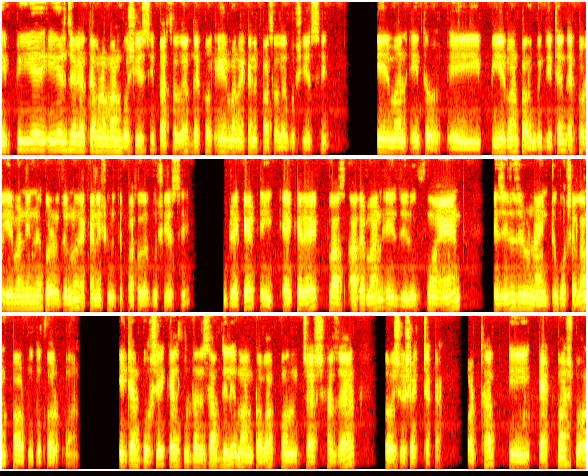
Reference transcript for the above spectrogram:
এই পি এর জায়গাতে আমরা মান বসিয়েছি পাঁচ হাজার। দেখো এর মান এখানে পাঁচ হাজার বসিয়েছি। এর মান এই তো এই পি এর মান প্রারম্ভিক যেটা, দেখো এর মান নির্ণয় করার জন্য এখানে শুরুতে পাঁচ হাজার বসিয়েছি। ব্র্যাকেট এই একের এক প্লাস আর এর মান এই জিরো পয়েন্ট এই জিরো জিরো নাইন টু বসালাম power to the power one এটা বসে ক্যালকুলেটারে চাপ দিলে মান পাবা পঞ্চাশ হাজার ছয়শো ষাট টাকা। অর্থাৎ এই এক মাস পর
